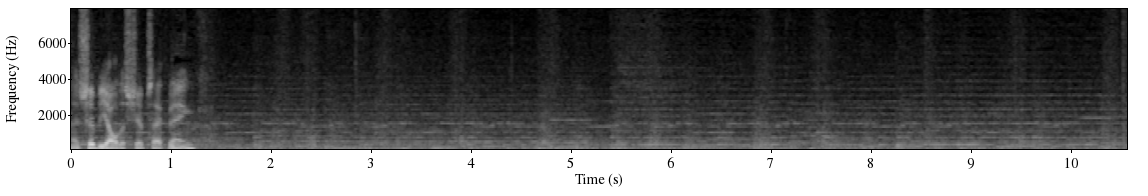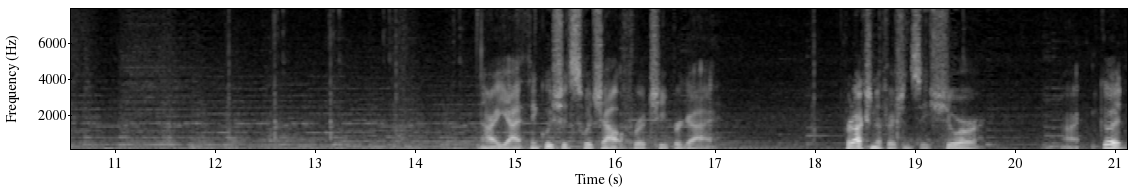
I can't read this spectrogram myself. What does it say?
That should be all the ships, I think. Alright, yeah, I think we should switch out for a cheaper guy. Production efficiency, sure. Alright, good.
